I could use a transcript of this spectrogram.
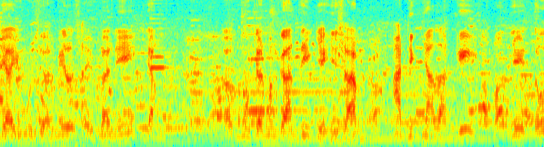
Kiai Muzamil Saibani yang kemudian mengganti Kiai Hisam, adiknya lagi yaitu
